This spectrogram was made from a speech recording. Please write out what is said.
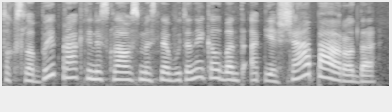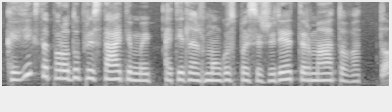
Toks labai praktinis klausimas, nebūtinai kalbant apie šią parodą. Kai vyksta parodų pristatymai, ateina žmogus pasižiūrėti ir mato, va, to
